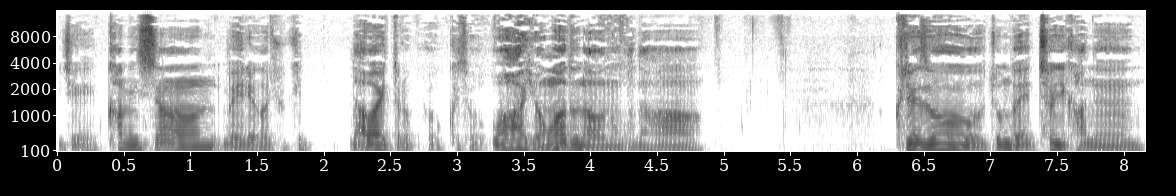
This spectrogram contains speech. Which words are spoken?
이제 coming soon 왜 이래가지고 이렇게 나와 있더라고요. 그래서 와 영화도 나오는구나. 그래서 좀 더 애착이 가는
